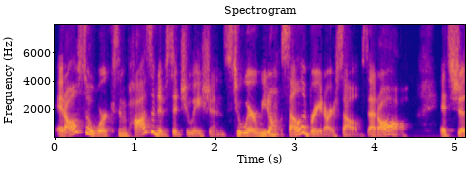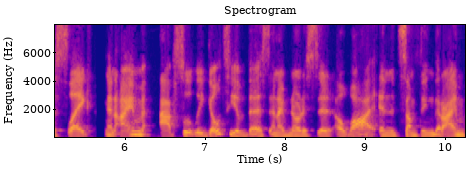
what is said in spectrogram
it also works in positive situations to where we don't celebrate ourselves at all. It's just like and i'm absolutely guilty of this and i've noticed it a lot and it's something that i'm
